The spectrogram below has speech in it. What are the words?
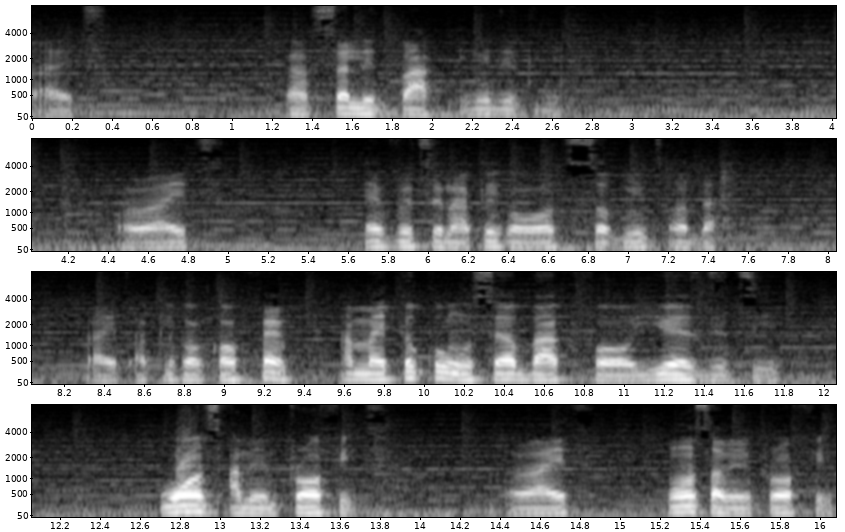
right? You can sell it back immediately all right everything i click on what submit order. Right i click on confirm. And my token will sell back for usdt once i'm in profit. All right once i'm in profit.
